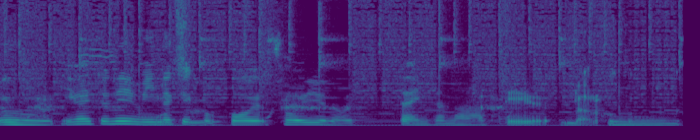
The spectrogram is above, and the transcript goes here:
うん、意外とね、みんな結構こうそういうのを聞きたいんだなっていう。なるほど。うん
